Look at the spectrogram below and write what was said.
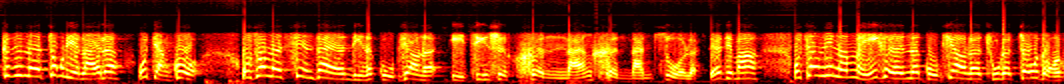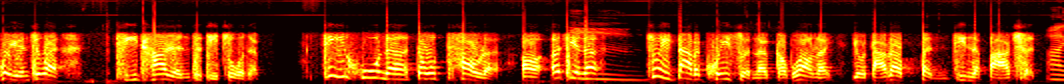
可是呢，重点来了，我讲过，我说呢，现在你的股票呢已经是很难很难做了，了解吗？我相信呢，每一个人的股票呢，除了周董的会员之外，其他人自己做的，几乎呢都套了哦，而且呢，嗯最大的亏损呢，搞不好呢有达到本金的八成哎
